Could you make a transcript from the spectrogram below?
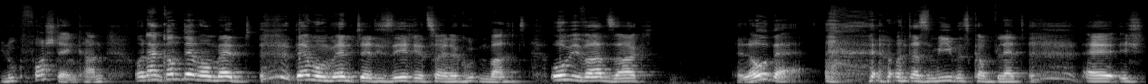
Luke vorstellen kann. Und dann kommt der Moment, der Moment, der die Serie zu einer guten macht. Obi-Wan sagt, Hello there. und das Meme ist komplett. Ey, ich,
